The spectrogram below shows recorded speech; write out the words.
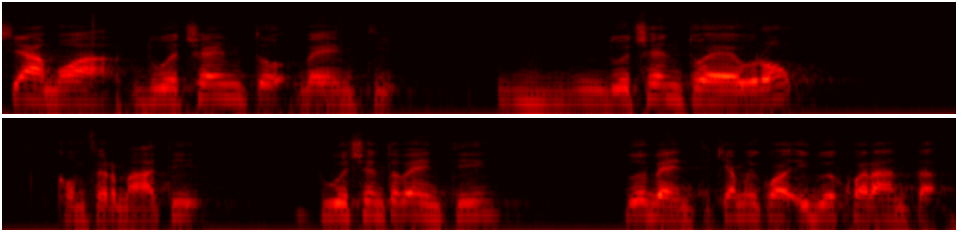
siamo a 220, 200 euro confermati, 220? 220, chiamo i 240.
